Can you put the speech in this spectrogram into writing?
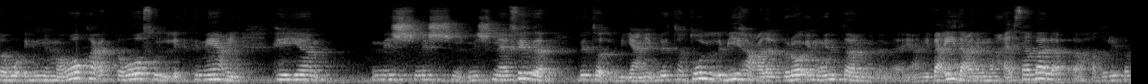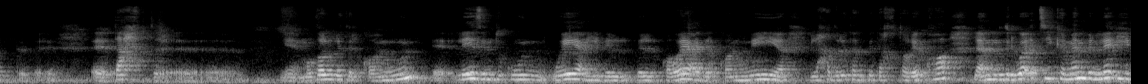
إن مواقع التواصل الاجتماعي هي مش مش مش نافذة بت... يعني بتطل بيها على الجرائم وأنت يعني بعيد عن المحاسبة لأ حضرتك تحت مظلة القانون لازم تكون واعي بالقواعد القانونية اللي حضرتك بتخترقها لأنه دلوقتي كمان بنلاقي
